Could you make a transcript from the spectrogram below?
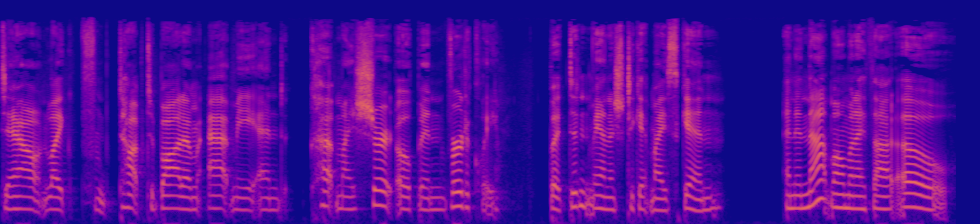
down, like from top to bottom at me, and cut my shirt open vertically, but didn't manage to get my skin. And in that moment, I thought, oh,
